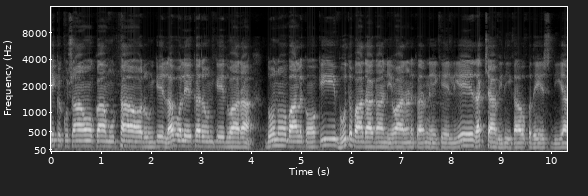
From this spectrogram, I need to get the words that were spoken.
एक कुशाओं का मुठा और उनके लव लेकर उनके द्वारा दोनों बालकों की भूत बाधा का निवारण करने के लिए रक्षा विधि का उपदेश दिया।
